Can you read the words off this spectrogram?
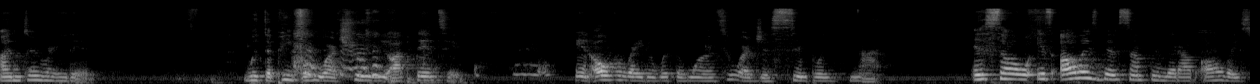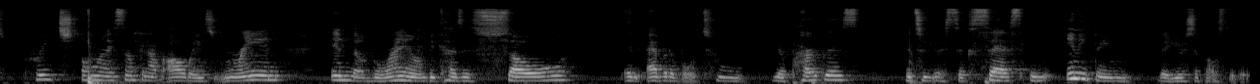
underrated with the people who are truly authentic and overrated with the ones who are just simply not. And so it's always been something that I've always preached on. It's something I've always ran in the ground because it's so inevitable to your purpose into your success in anything that you're supposed to do.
